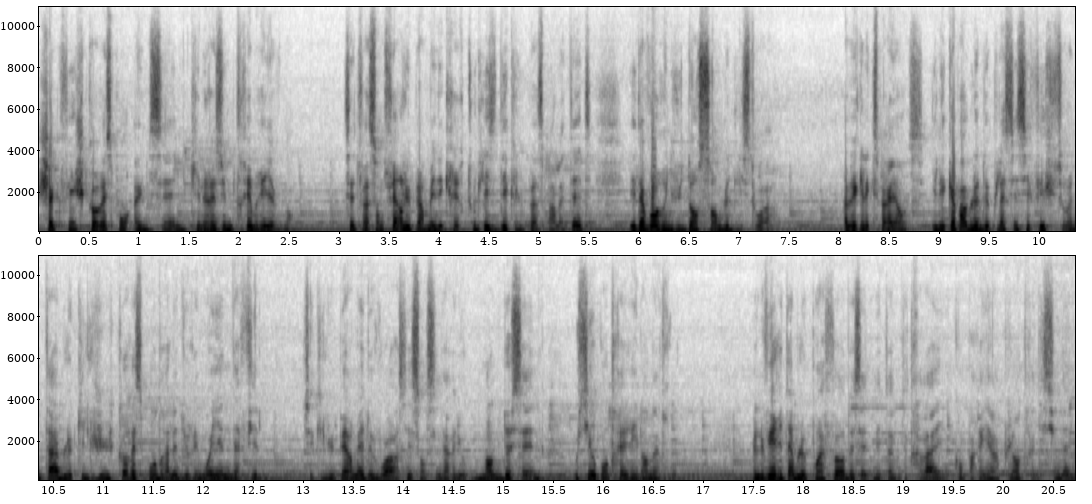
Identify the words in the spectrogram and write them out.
Chaque fiche correspond à une scène qu'il résume très brièvement. Cette façon de faire lui permet d'écrire toutes les idées qui lui passent par la tête et d'avoir une vue d'ensemble de l'histoire. Avec l'expérience, il est capable de placer ses fiches sur une table qu'il juge correspondre à la durée moyenne d'un film, ce qui lui permet de voir si son scénario manque de scènes ou si au contraire il en a trop. Le véritable point fort de cette méthode de travail, comparé à un plan traditionnel,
